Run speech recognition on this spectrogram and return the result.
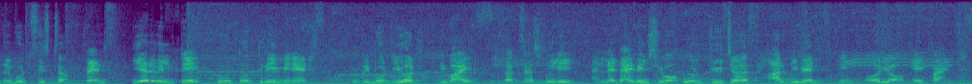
reboot system. Friends, here will take 2 to 3 minutes to reboot your device successfully and later I will show cool features are given in Oreo 8.0.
